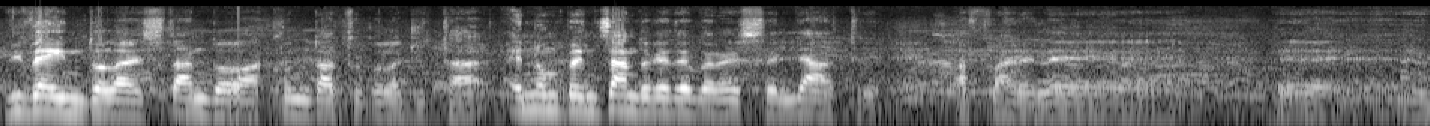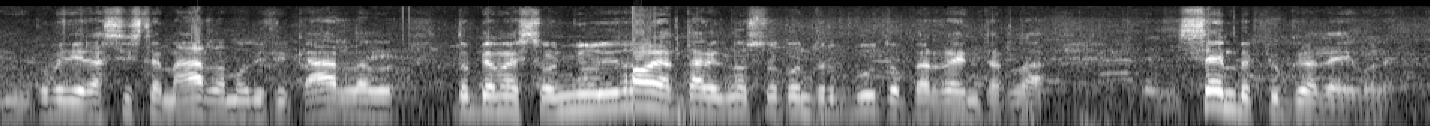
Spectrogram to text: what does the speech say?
vivendola e stando a contatto con la città e non pensando che debbano essere gli altri a fare le, eh, come dire, a sistemarla, a modificarla, dobbiamo essere ognuno di noi a dare il nostro contributo per renderla sempre più gradevole.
